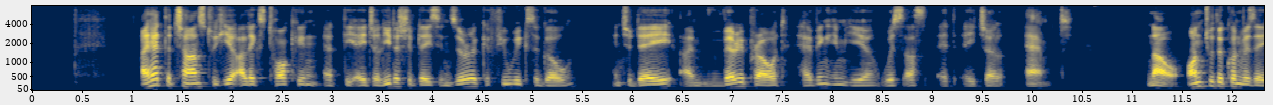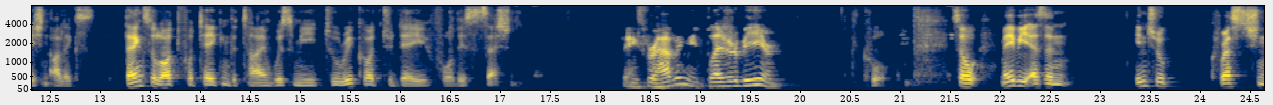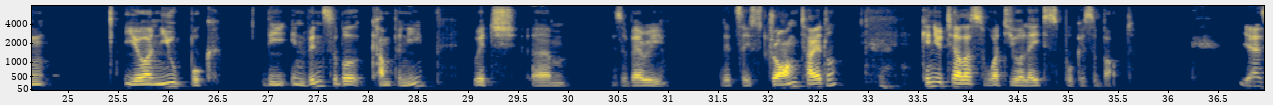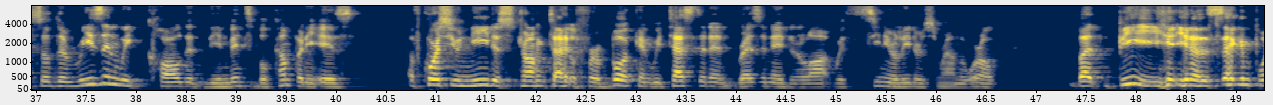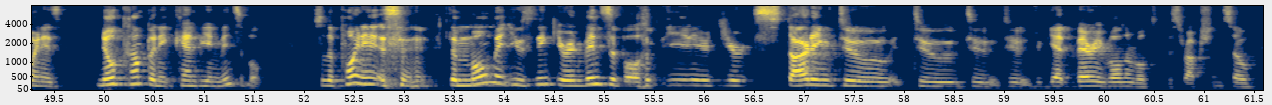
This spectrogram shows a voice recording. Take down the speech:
I had the chance to hear Alex talking at the Agile Leadership Days in Zurich a few weeks ago, and today I'm very proud having him here with us at Agile Amped. Now, on to the conversation, Alex. Thanks a lot for taking the time with me to record today for this session. Thanks for having me. Pleasure to be here. Cool. So, maybe as an intro question, your new book, The Invincible Company, which um, is a very, let's say, strong title. Can you tell us what your latest book is about? Yeah, so the reason we called it The Invincible Company is of course, you need a strong title for a book, and we tested and resonated a lot with senior leaders around the world. But B, you know, the second point is no company can be invincible. So the point is, the moment you think you're invincible, you're, starting to, to, to, to, to get very vulnerable to disruption. So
